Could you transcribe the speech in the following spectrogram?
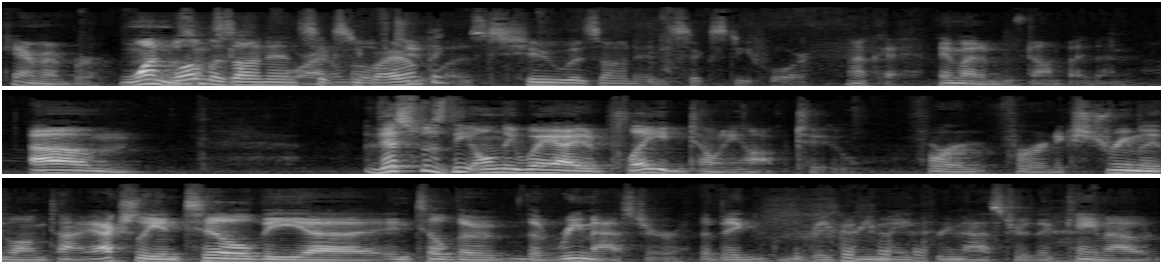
can't remember. One was one on was 64. on N64. I don't, I don't think was. two was on N64. Okay, they might have moved on by then. Um, this was the only way I had played Tony Hawk 2 for for an extremely long time. Actually, until the uh, until the the remaster, the big the big remake remaster that came out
